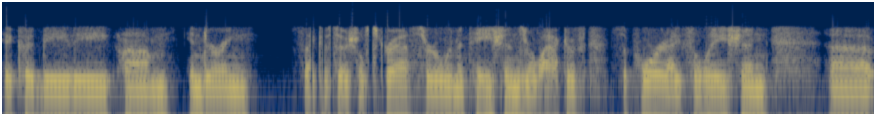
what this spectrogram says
it could be the um, enduring psychosocial stress or limitations or lack of support, isolation, uh,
